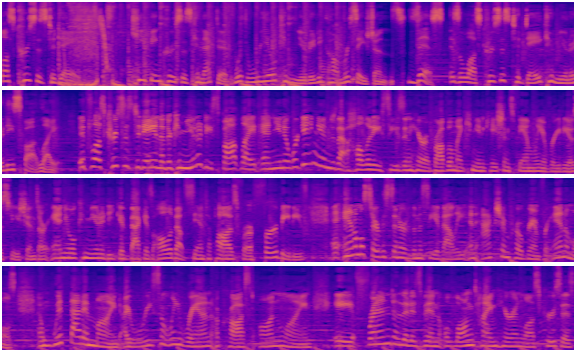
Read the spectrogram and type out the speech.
Las Cruces Today. Keeping Cruces connected with real community conversations. This is a Las Cruces Today Community Spotlight. It's Las Cruces Today, another community spotlight. And, you know, we're getting into that holiday season here at Bravo Mike Communications family of radio stations. Our annual community give back is all about Santa Paws for our fur babies at Animal Service Center of the Mesilla Valley, an action program for animals. And with that in mind, I recently ran across online a friend that has been a long time here in Las Cruces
